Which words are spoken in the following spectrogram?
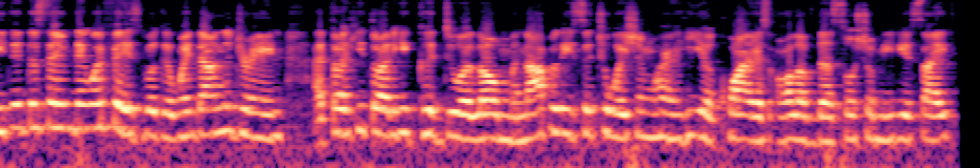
he did the same thing with Facebook. It went down the drain. I thought he thought he could do a little monopoly situation where he acquires all of the social media sites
